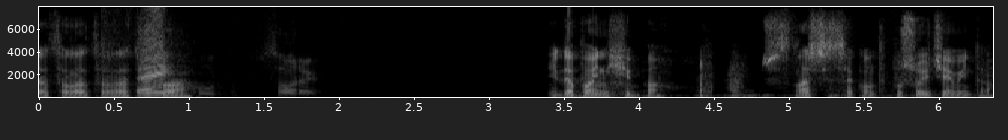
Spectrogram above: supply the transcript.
Lecę, lecę, lecę, Ej, kurwa, sorry. Idę po inhiba. 16 sekund, puszujcie mi to.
